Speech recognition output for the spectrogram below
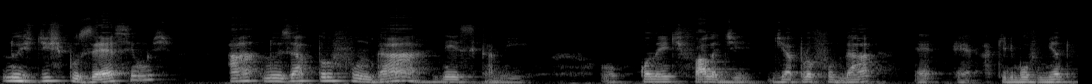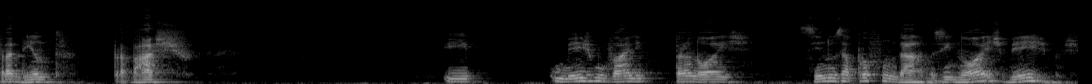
nos dispuséssemos a nos aprofundar nesse caminho. Quando a gente fala de, de aprofundar, é, é aquele movimento para dentro, para baixo, e o mesmo vale para nós. Se nos aprofundarmos em nós mesmos,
